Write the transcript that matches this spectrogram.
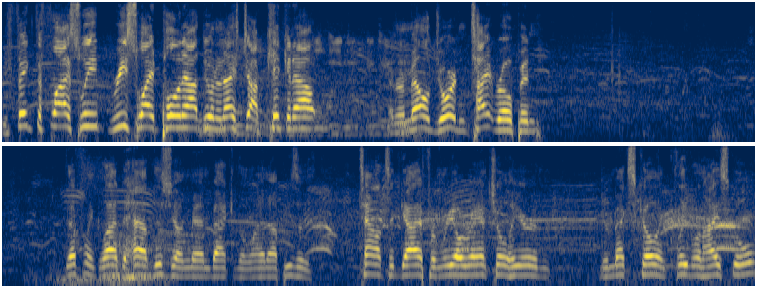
You fake the fly sweep, Reese White pulling out, doing a nice job kicking out, and Romel Jordan tight roping. Definitely glad to have this young man back in the lineup. He's a talented guy from Rio Rancho here in New Mexico and Cleveland High School.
